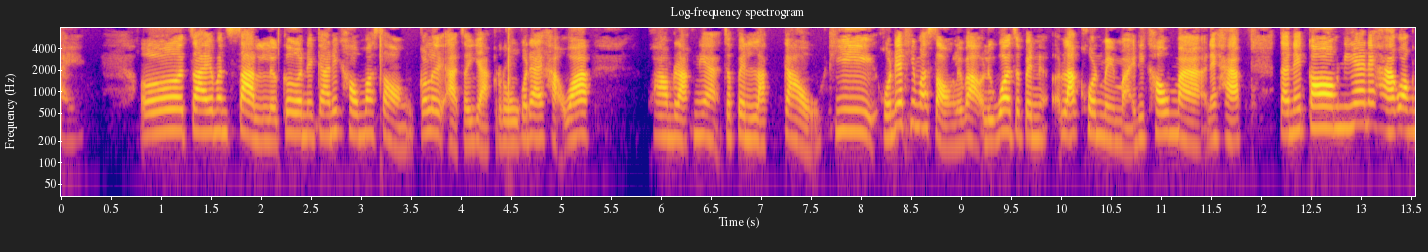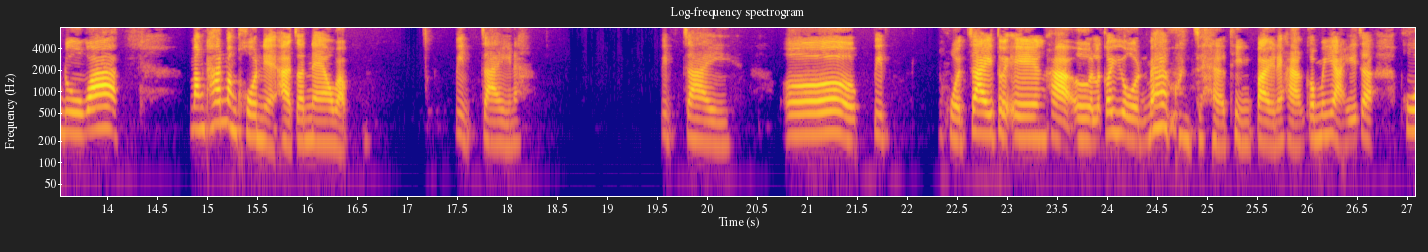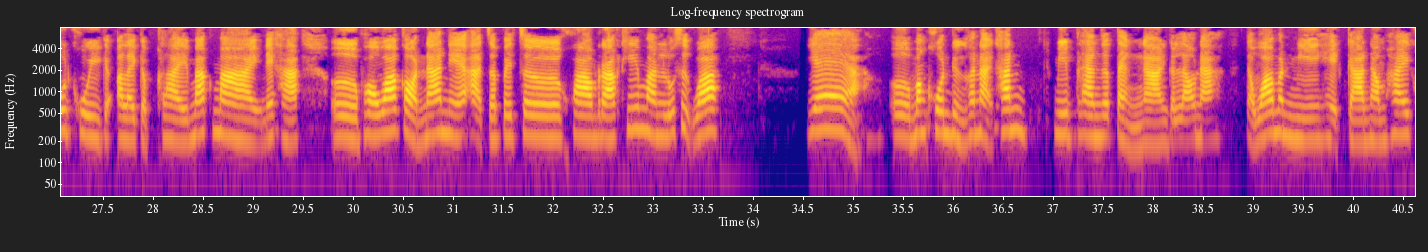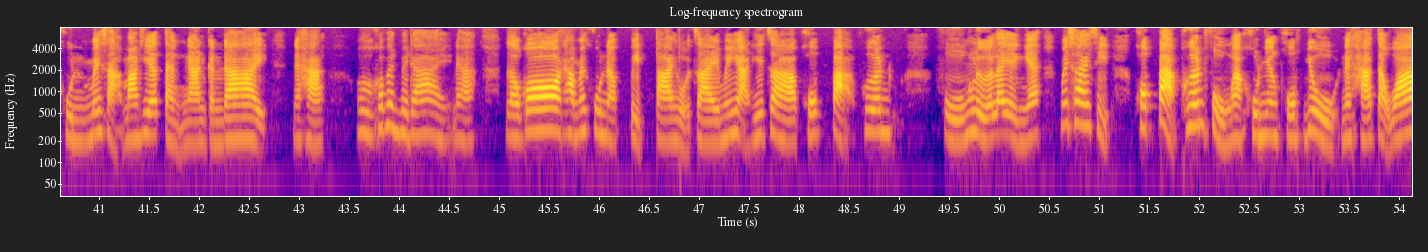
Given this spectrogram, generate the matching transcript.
เออใจมันสั่นเหลือเกินในการที่เขามาส่อง ก็เลยอาจจะอยากรู้ก็ได้ค่ะว่า ความรักเนี่ยจะเป็นรักเก่าที่คนเนี้ยที่มาสองหรือเปล่า หรือว่าจะเป็นรักคนใหม่ ๆ ที่เข้ามานะคะ แต่ในกองเนี้ยนะคะกวางดูว่าบางท่านบางคนเนี่ยอาจจะแนวแบบปิดใจนะ ปิดใจ เออ ปิดหัวใจตัวเองค่ะ เออ แล้วก็โยนแม่กุญแจทิ้งไปนะคะ ก็ไม่อยากที่จะพูดคุยอะไรกับใครมากมายนะคะ เออ เพราะว่าก่อนหน้านี้อาจจะไปเจอความรักที่มันรู้สึกว่า แย่อะ เออบางคนถึงขนาดขั้นมีแพลนจะแต่งงานกันแล้วนะ แต่ว่ามันมีเหตุการณ์ทำให้คุณไม่สามารถที่จะแต่งงานกันได้นะคะเออก็เป็นไปได้นะแล้วก็ทำให้คุณนะปิดตายหัวใจไม่อยากที่จะพบปะเพื่อนฝูงหรืออะไรอย่างเงี้ย ไม่ใช่สิ พบปะเพื่อนฝูงอะคุณยังพบอยู่นะคะ แต่ว่า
